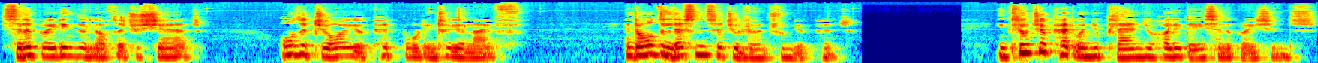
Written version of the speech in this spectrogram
celebrating the love that you shared, all the joy your pet brought into your life, and all the lessons that you learned from your pet. Include your pet when you plan your holiday celebrations.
